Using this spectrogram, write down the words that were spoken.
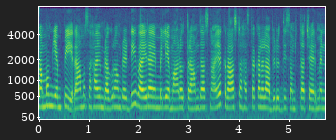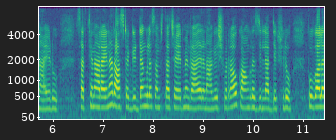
ఖమ్మం ఎంపీ రామసహాయం రఘురాం రెడ్డి వైరా ఎమ్మెల్యే మాలోత్ రామ్దాస్ నాయక్ రాష్ట్ర హస్తకళల అభివృద్ధి సంస్థ చైర్మన్ నాయుడు సత్యనారాయణ రాష్ట్ర గిడ్డంగుల సంస్థ చైర్మన్ రాయల నాగేశ్వరరావు కాంగ్రెస్ జిల్లా అధ్యక్షులు పువ్వాల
